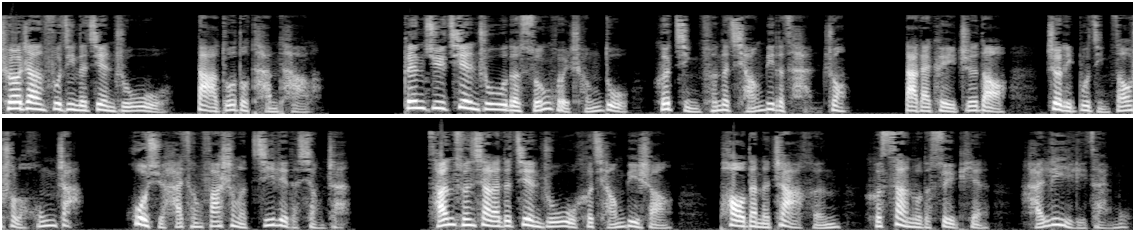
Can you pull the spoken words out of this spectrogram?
车站附近的建筑物大多都坍塌了。根据建筑物的损毁程度和仅存的墙壁的惨状，大概可以知道这里不仅遭受了轰炸。或许还曾发生了激烈的巷战，残存下来的建筑物和墙壁上，炮弹的炸痕和散落的碎片还历历在目，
